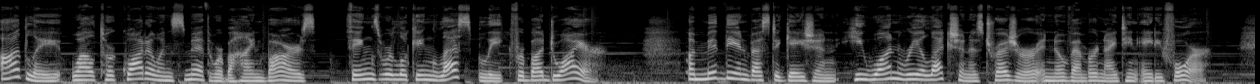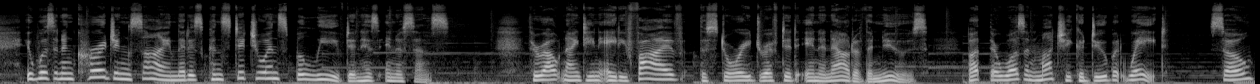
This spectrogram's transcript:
Oddly, while Torquato and Smith were behind bars, things were looking less bleak for Budd Dwyer. Amid the investigation, he won re election as treasurer in November 1984. It was an encouraging sign that his constituents believed in his innocence. Throughout 1985, the story drifted in and out of the news, but there wasn't much he could do but wait. So,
